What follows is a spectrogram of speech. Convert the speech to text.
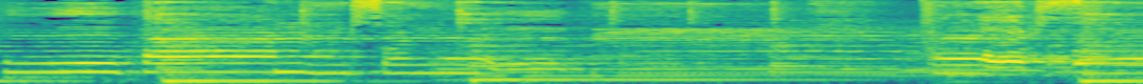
ผู้พันสงบทอด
